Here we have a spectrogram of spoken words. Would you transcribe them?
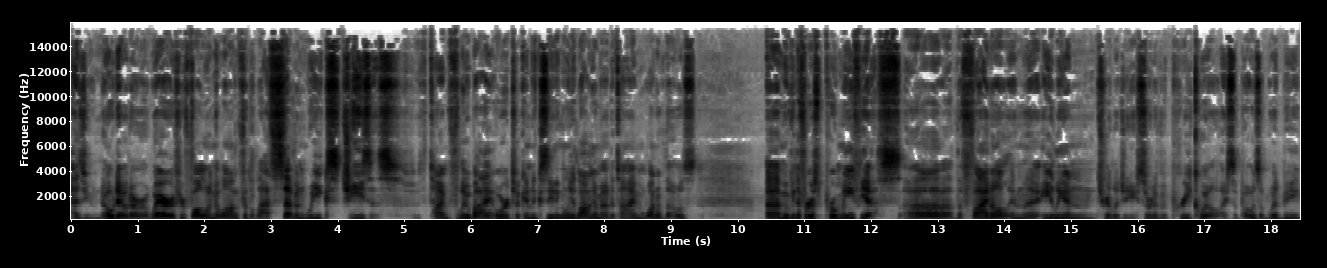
as you no doubt are aware if you're following along for the last seven weeks. Jesus, time flew by or took an exceedingly long amount of time, one of those. Uh, movie the first, Prometheus. Ah, the final in the Alien trilogy. Sort of a prequel, I suppose it would be.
